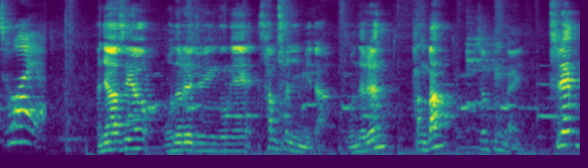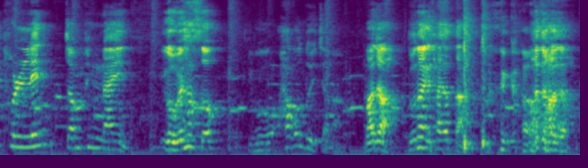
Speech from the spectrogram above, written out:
좋아요. 안녕하세요. 오늘의 주인공의 삼촌입니다. 오늘은 방방 점핑 라인. 트램폴린 점핑 라인. 이거 왜 샀어? 이거 학원도 있잖아. 맞아. 누나게 다녔다. 그러니까 맞아 맞아.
